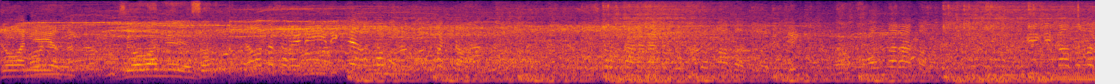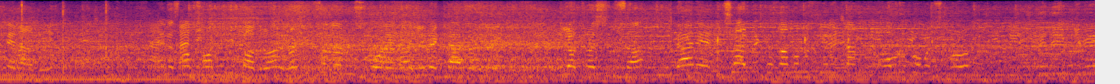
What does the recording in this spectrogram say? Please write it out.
Giovanni'ye yazar. Giovanni'ye yazar. Galatasaray'da iyiydik de atamadık. Atmak lazım. 3-4 tane bence pozisyonlar da atılabilecek. Evet. Onlara atamadık. Bugünkü kadro da fena değil en azından farklı bir kadro. Rashica dönmüş bu arada yedeklerde bugün. Piotr Rashica. Yani içeride kazanmamız gereken bir Avrupa maçı bu. Dediğim gibi.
